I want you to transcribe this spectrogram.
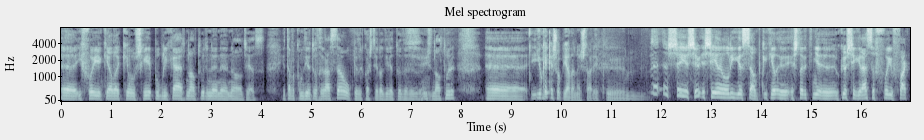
Uh, e foi aquela que eu cheguei a publicar na altura na, na, na All Jazz. Eu estava como diretor de redação, o Pedro Costa era o diretor da revista na altura. Uh, e, e, o que é que achou piada na história? Que... Achei, achei, achei a ligação, porque a história tinha. O que eu achei graça foi o facto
